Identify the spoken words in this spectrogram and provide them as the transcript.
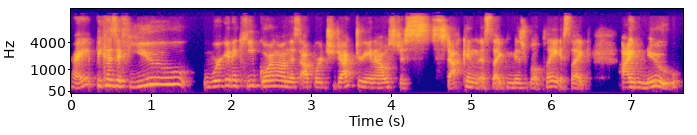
right? Because if you were going to keep going on this upward trajectory and I was just stuck in this like miserable place, like I knew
